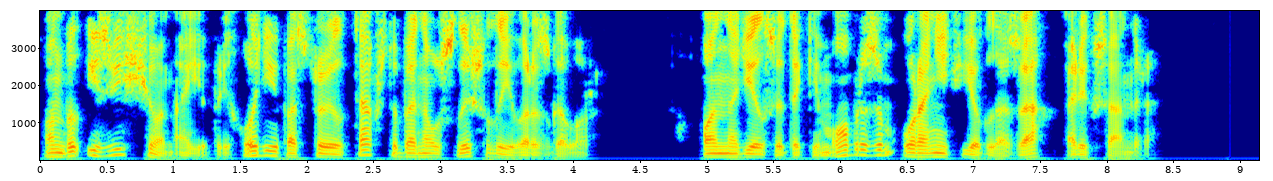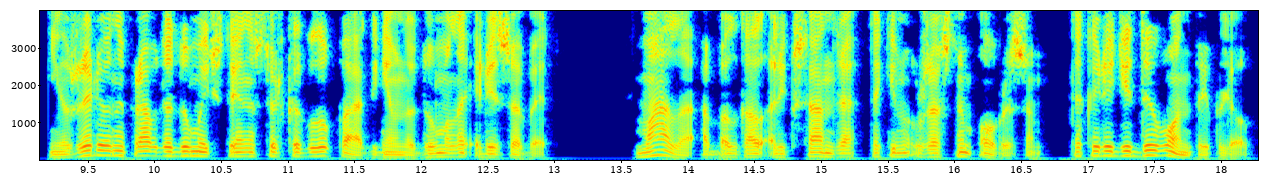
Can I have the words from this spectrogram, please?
Он был извещен о ее приходе и подстроил так, чтобы она услышала его разговор. Он надеялся таким образом уронить в ее глазах Александра. «Неужели он и правда думает, что я настолько глупа?» — гневно думала Элизабет. Мало оболгал Александра таким ужасным образом, так и леди Девон приплел.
